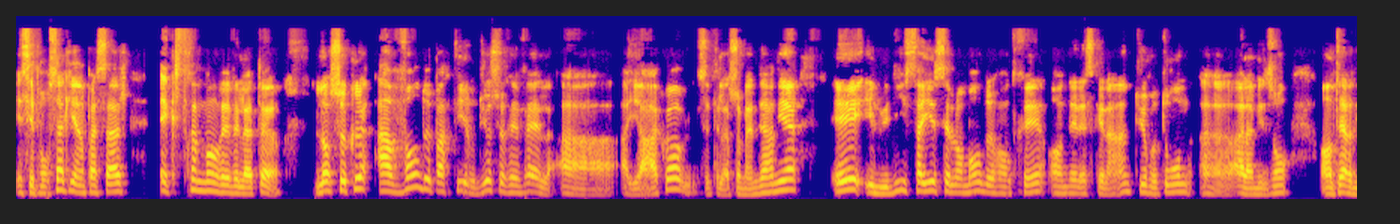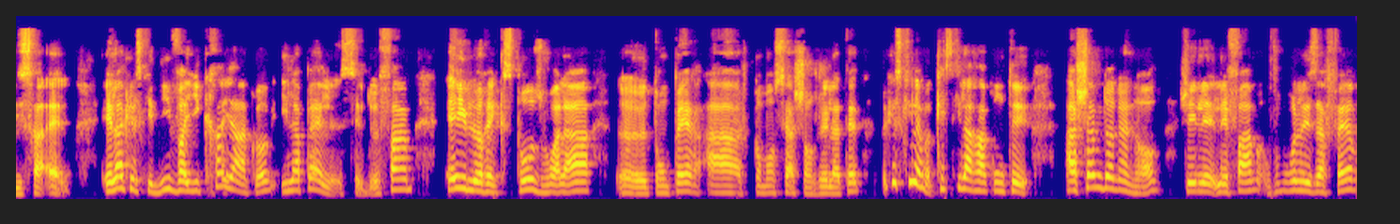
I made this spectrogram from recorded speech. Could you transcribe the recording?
Et c'est pour ça qu'il y a un passage extrêmement révélateur. Lorsque, avant de partir, Dieu se révèle à, à Yaakov, c'était la semaine dernière, et il lui dit, ça y est, c'est le moment de rentrer en Eleskelan, tu retournes euh, à la maison en terre d'Israël. Et là, qu'est-ce qu'il dit? Vaïkra Yaakov, il appelle ces deux femmes et il leur expose, voilà, euh, ton père a commencé à changer la tête. Mais qu'est-ce qu'il a, a raconté? Hachem donne un ordre, j'ai les, les, femmes, vous prenez les affaires,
